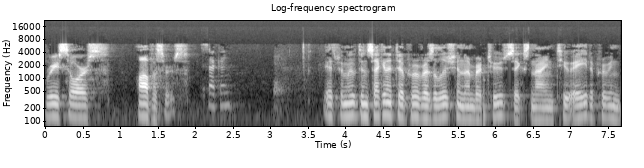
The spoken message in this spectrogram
resource officers. Second? It's been moved and seconded to approve resolution number 26928, approving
